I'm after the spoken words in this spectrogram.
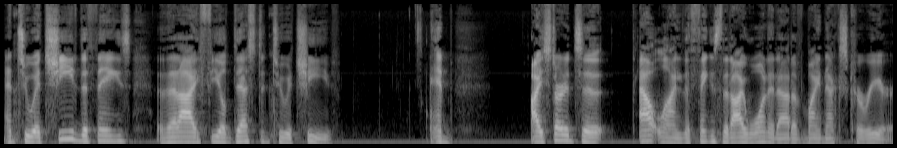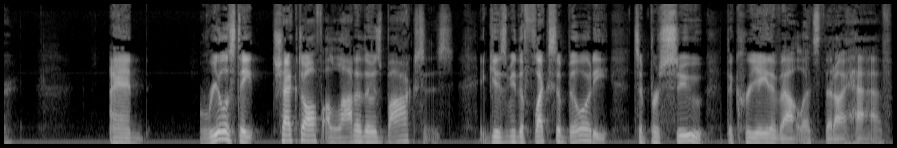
and to achieve the things that I feel destined to achieve. And I started to outline the things that I wanted out of my next career. And real estate checked off a lot of those boxes. It gives me the flexibility to pursue the creative outlets that I have,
